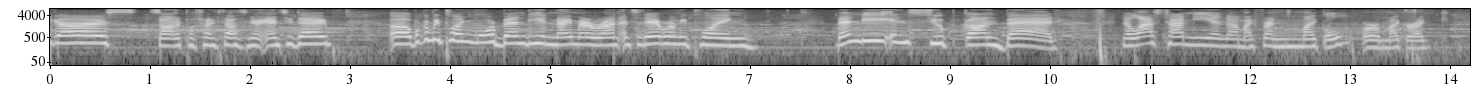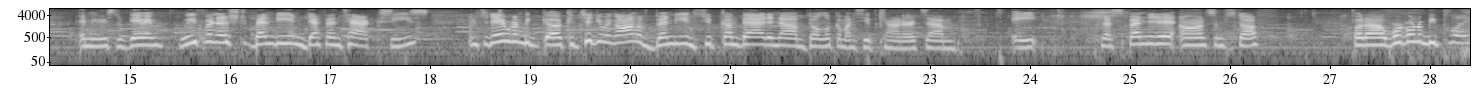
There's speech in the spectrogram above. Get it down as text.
Hey guys, Sonic plus 5000 here, and today uh, we're gonna be playing more Bendy in Nightmare Run, and today we're gonna be playing Bendy in Soup Gone Bad. Now, last time me and uh, my friend Michael, or Mike or Amy of Gaming, we finished Bendy and Death and Taxis, and today we're gonna be uh, continuing on with Bendy in Soup Gone Bad. And um, don't look at my soup counter; it's um, it's eight. So I spent it on some stuff. But uh, we're going to be playing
